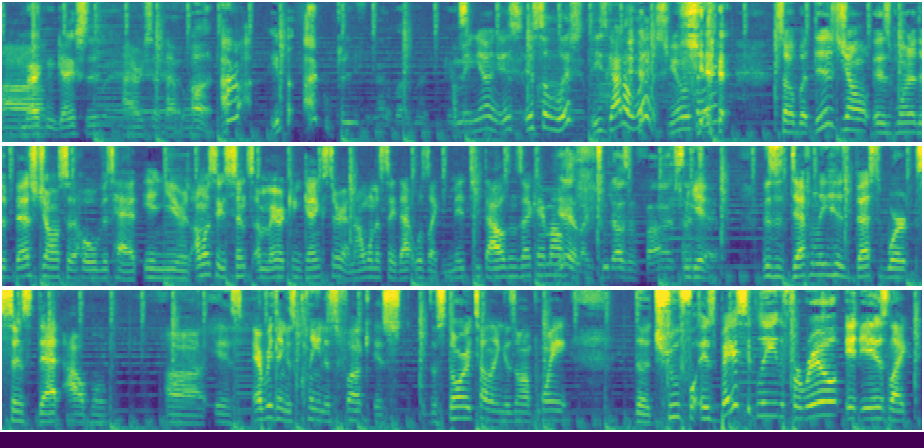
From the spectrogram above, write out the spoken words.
American Gangster. I already said that one. Uh, I, you know, I completely forgot about American Gangster. I mean, young, it's it's a list. He's got a list. You know what I'm saying? So, but this joint is one of the best joints that Hove has had in years. I want to say since American Gangster, and I want to say that was like mid 2000s that came out. yeah, like 2005. something. Yeah, this is definitely his best work since that album. Uh, is everything is clean as fuck. Is the storytelling is on point. The truthful is basically for real. It is like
